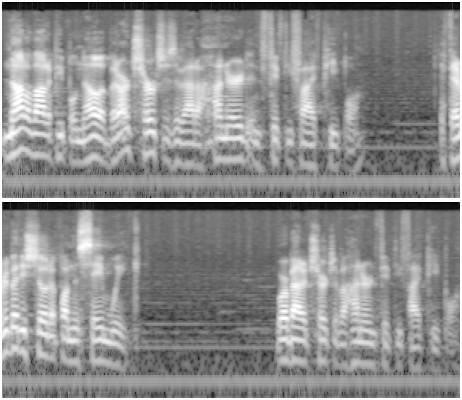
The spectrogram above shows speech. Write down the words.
Not a lot of people know it, but our church is about 155 people. If everybody showed up on the same week, we're about a church of 155 people.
